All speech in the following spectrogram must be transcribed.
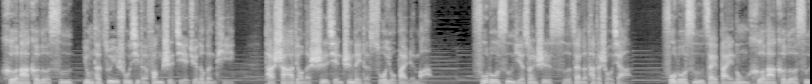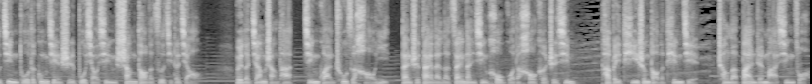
赫拉克勒斯用他最熟悉的方式解决了问题，他杀掉了视线之内的所有半人马，弗罗斯也算是死在了他的手下。弗罗斯在摆弄赫拉克勒斯禁多的弓箭时，不小心伤到了自己的脚。为了奖赏他，尽管出自好意，但是带来了灾难性后果的好客之心，他被提升到了天界，成了半人马星座。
